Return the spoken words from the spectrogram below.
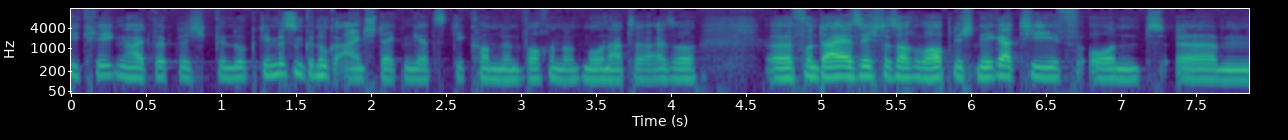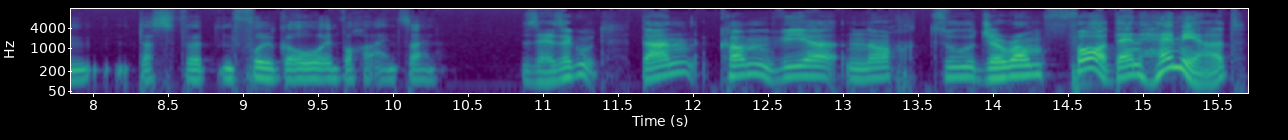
die kriegen halt wirklich genug, die müssen genug einstecken jetzt die kommenden Wochen und Monate. Also äh, von daher sehe ich das auch überhaupt nicht negativ und ähm, das wird ein Full Go in Woche 1 sein. Sehr, sehr gut. Dann kommen wir noch zu Jerome Ford, Dan Hemiard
